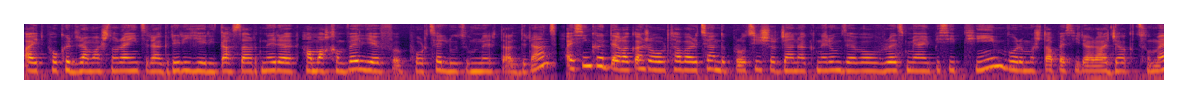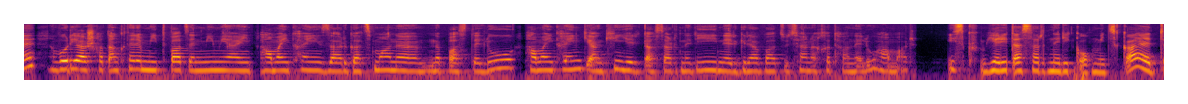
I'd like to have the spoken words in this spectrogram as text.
այդ փոքր դրամաշնորային ծրագրերի երիտասարդները համախմբվել եւ փորձել լուծումներ տալ դրանց։ Այսինքն տեղական ժողովրդավարության դպրոցի շրջանակներում ձևավորվեց մի այնպիսի թիմ, որը մշտապես իրար աջակցում է, որի աշխատանքները միտված են միմիայն համայնքային զարգացմանը նպաստելու, համայնքային կյանքին երիտասարդների ներգրավվածությանը խթանելու համար։ Իսկ երիտասարդների կողմից կա այդ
